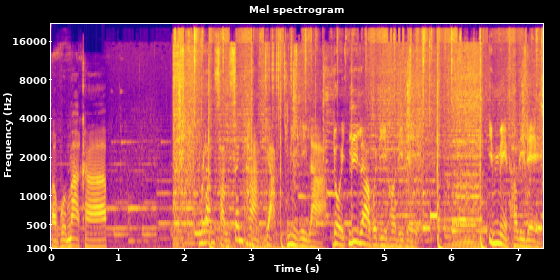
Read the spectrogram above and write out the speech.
ขอบคุณมากครับ รังสรรค์เส้นทางอย่างมีลีลา โดยลีลาวดีฮอลิเดย์อิมเมจฮอลิเดย์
